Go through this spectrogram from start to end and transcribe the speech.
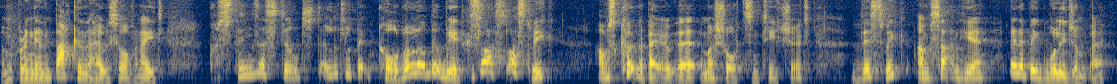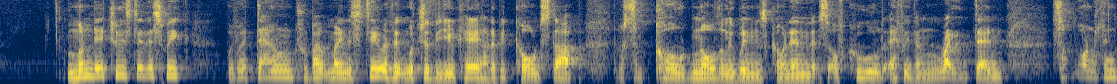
and bringing back in the house overnight because things are still just a little bit cold. We're a little bit weird because last, last week I was cutting about out there in my shorts and t-shirt. This week I'm sat in here in a big woolly jumper. Monday, Tuesday this week, we were down to about minus two. I think much of the UK had a big cold snap. There was some cold northerly winds coming in that sort of cooled everything right down. So one thing,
